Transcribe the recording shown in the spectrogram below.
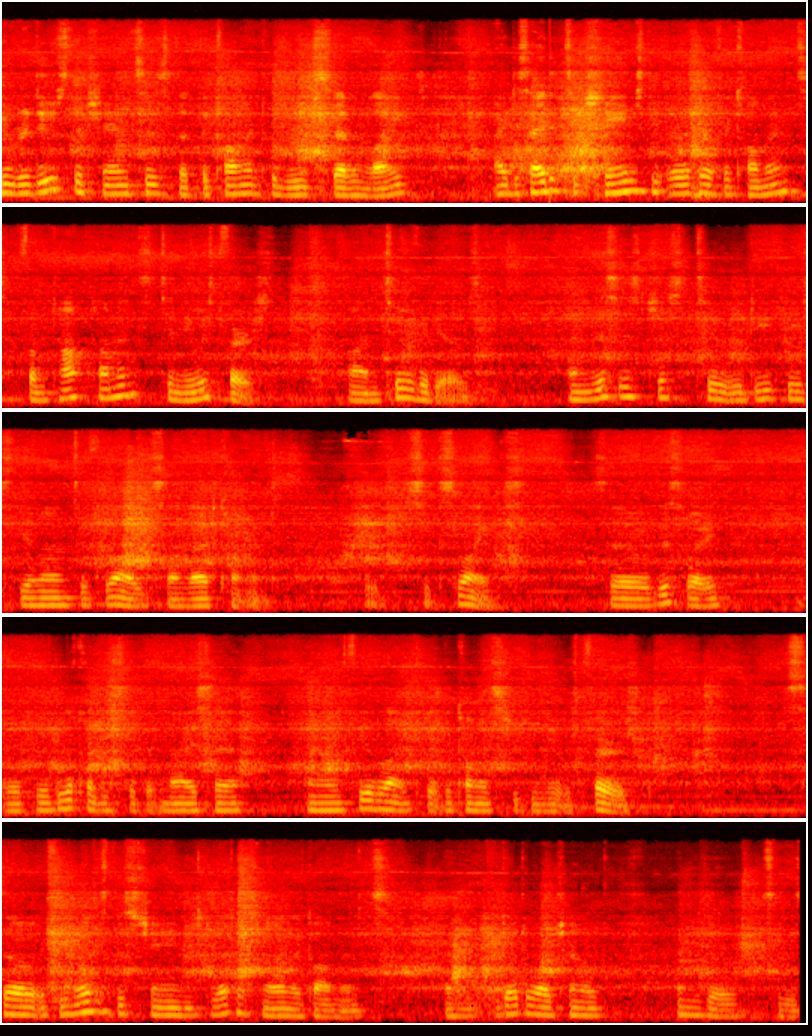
To reduce the chances that the comment would reach 7 likes, I decided to change the order of the comments from top comments to newest first on two videos, and this is just to decrease the amount of likes on that comment, with 6 likes. So this way, it would look a little bit nicer, and I feel like that the comments should be newest first. So if you notice this change, let us know in the comments, go to our channel and go the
